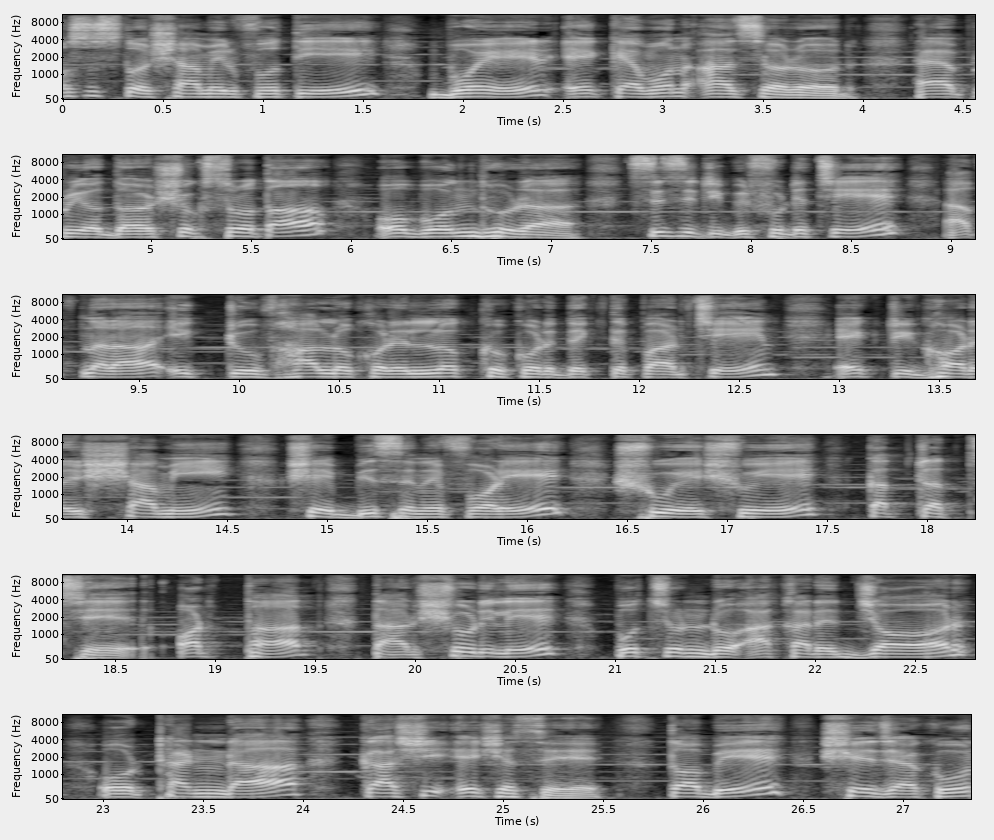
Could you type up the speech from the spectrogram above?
অসুস্থ স্বামীর প্রতি বইয়ের এ কেমন আচরণ? হ্যাঁ প্রিয় দর্শক, শ্রোতা ও বন্ধুরা, সিসিটিভির ফুটেজে আপনারা একটু ভালো করে লক্ষ্য করে দেখতে পারছেন, একটি ঘরের স্বামী সে বিছানে পড়ে, শুয়ে শুয়ে কাতরাচ্ছে। অর্থাৎ তার শরীরে প্রচণ্ড আকারে জ্বর ও ঠান্ডা কাশি এসেছে। তবে সে যখন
